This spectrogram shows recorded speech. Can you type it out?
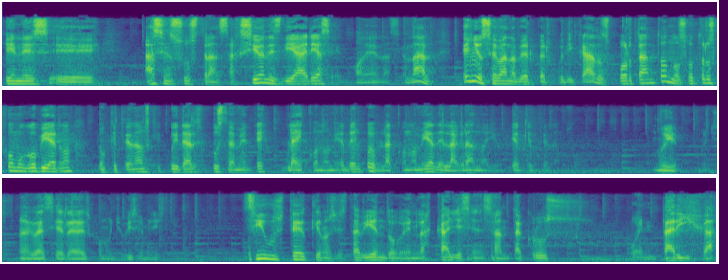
quienes... Eh, hacen sus transacciones diarias en moneda nacional. Ellos se van a ver perjudicados. Por tanto, nosotros como gobierno lo que tenemos que cuidar es justamente la economía del pueblo, la economía de la gran mayoría que tenemos. Muy bien, muchísimas gracias, le agradezco mucho, viceministro. Si usted que nos está viendo en las calles en Santa Cruz o en Tarija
